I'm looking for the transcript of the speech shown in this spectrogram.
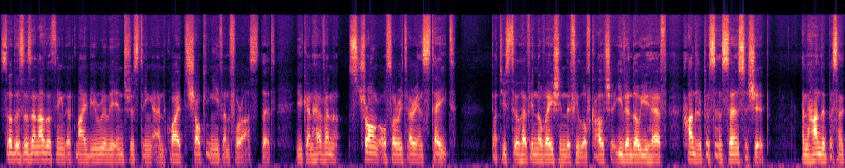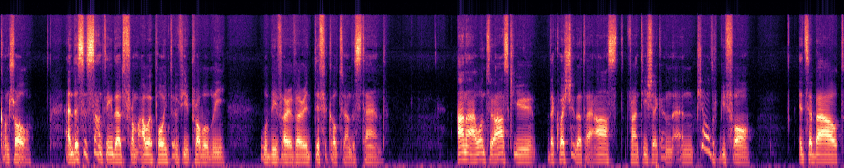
So this is another thing that might be really interesting and quite shocking even for us that you can have a strong authoritarian state, but you still have innovation in the field of culture, even though you have 100% censorship and 100% control. And this is something that from our point of view probably would be very, very difficult to understand. Anna, I want to ask you the question that I asked František and, and Piotr before. It's about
